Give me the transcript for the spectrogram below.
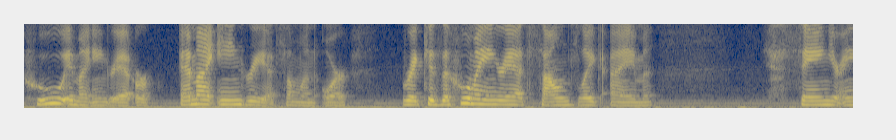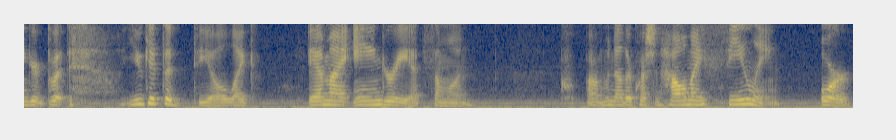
Who am I angry at? Or am I angry at someone? Or, right, because the who am I angry at sounds like I'm saying you're angry, but you get the deal. Like, am I angry at someone? Um, another question, how am I feeling? Or,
